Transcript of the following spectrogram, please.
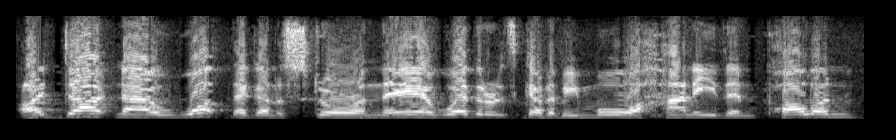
I don't know what they're going to store in there, whether it's going to be more honey than pollen.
